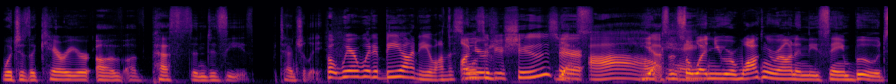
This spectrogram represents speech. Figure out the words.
which is a carrier of, of pests and disease potentially. but where would it be on you? On the soles your- of your shoes? Yes. Or ah, Yes, and so when you are walking around in these same boots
